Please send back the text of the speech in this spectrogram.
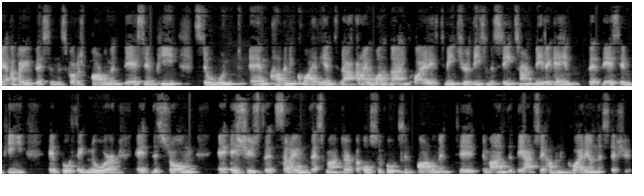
uh, about this in the Scottish Parliament, the SNP still won't um, have an inquiry into that, and I want that inquiry to make sure these mistakes aren't made again. That the SNP uh, both ignore uh, the strong uh, issues that surround this matter, but also votes in Parliament to demand that they actually have an inquiry on this issue.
